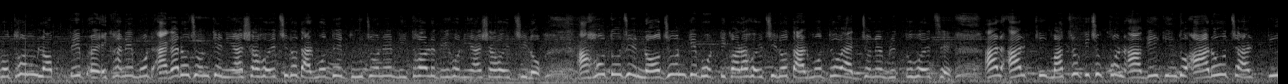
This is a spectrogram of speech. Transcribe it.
প্রথম লপ্তে, এখানে মোট এগারো জনকে নিয়ে আসা হয়েছিল, তার মধ্যে দুজনের নিথর দেহ নিয়ে আসা হয়েছিল। আহত যে নজনকে ভর্তি করা হয়েছিল, তার মধ্যেও একজনের মৃত্যু হয়েছে। আর আর কি, মাত্র কিছুক্ষণ আগেই কিন্তু আরও চারটি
